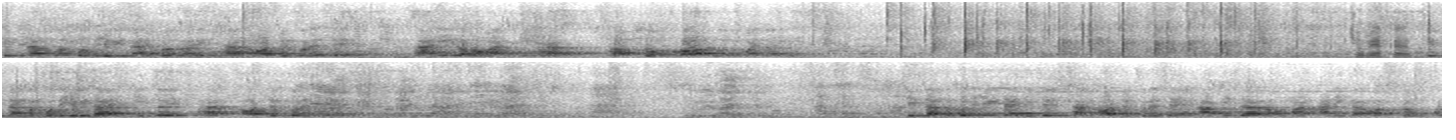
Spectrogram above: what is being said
চিত্রাঙ্কন প্রতিযোগিতায় প্রথম স্থান অর্জন করেছে সানি রহমান ঈশা সপ্তম খ রোল ছবি আঁকা? চিত্রাঙ্কন প্রতিযোগিতায় দ্বিতীয় স্থান অর্জন করেছে চিত্রাঙ্কন প্রতিযোগিতায় দ্বিতীয় স্থান অর্জন করেছে হাফিজা রহমান আনিকা, অষ্টম খ।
